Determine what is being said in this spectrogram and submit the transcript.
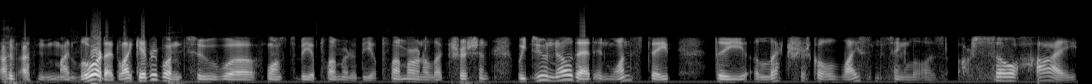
I, I, my lord, I'd like everyone to uh, wants to be a plumber to be a plumber, an electrician. We do know that in one state, the electrical licensing laws are so high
